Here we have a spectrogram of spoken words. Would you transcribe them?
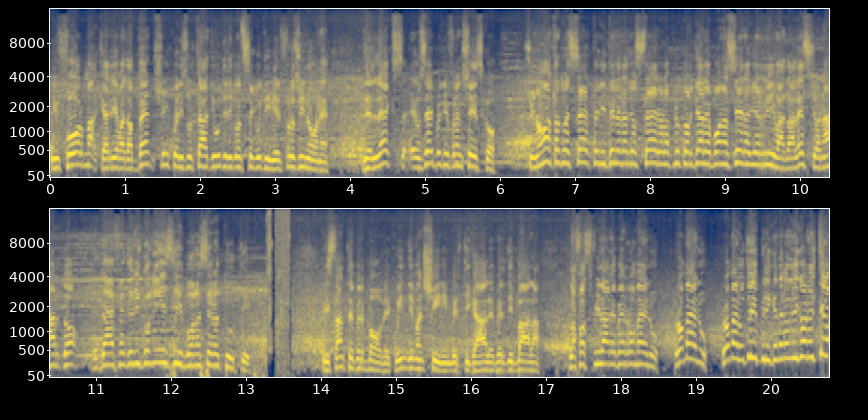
in forma, che arriva da ben 5 risultati utili consecutivi. Il Frosinone dell'ex Eusebio Di Francesco. Sui 92.7 di Teleradio Stereo la più cordiale buonasera vi arriva da Alessio Nardo e da Federico Nesi. Buonasera a tutti. Cristante per Bove, quindi Mancini in verticale per Dybala. La fa sfilare per Romelu. Romelu, Romelu dribbling nella rigore, il tiro.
